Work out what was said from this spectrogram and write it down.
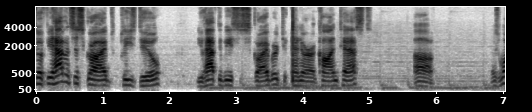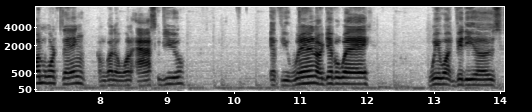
So if you haven't subscribed, please do. You have to be a subscriber to enter a contest. Uh, there's one more thing I'm going to want to ask of you. If you win our giveaway, we want videos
